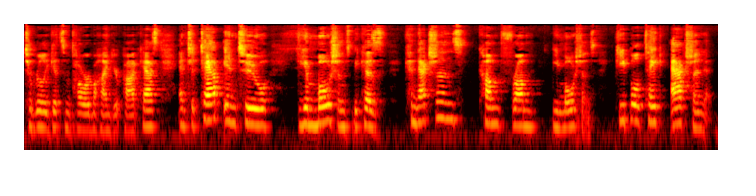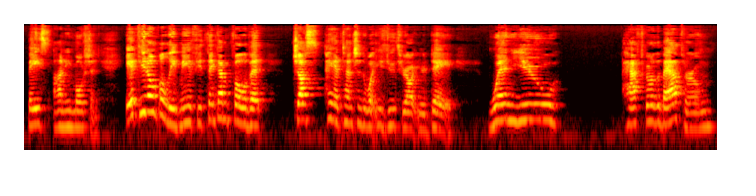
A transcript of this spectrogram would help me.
to really get some power behind your podcast and to tap into the emotions because connections come from emotions. People take action based on emotion. If you don't believe me, if you think I'm full of it, just pay attention to what you do throughout your day. When you have to go to the bathroom,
